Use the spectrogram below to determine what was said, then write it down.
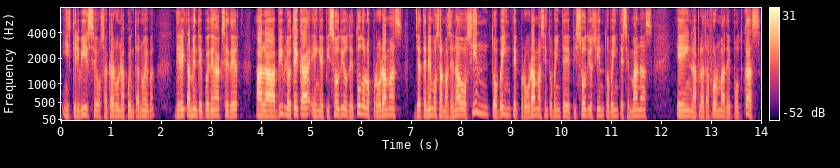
inscribirse o sacar una cuenta nueva, directamente pueden acceder a la biblioteca en episodios de todos los programas. Ya tenemos almacenados 120 programas, 120 episodios, 120 semanas en la plataforma de podcast.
